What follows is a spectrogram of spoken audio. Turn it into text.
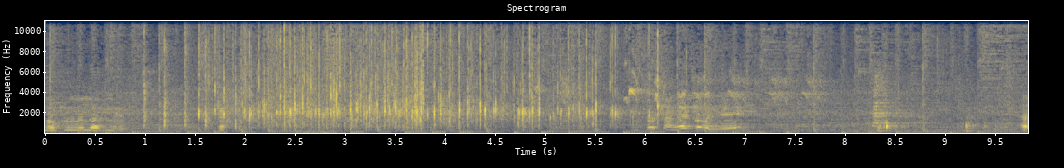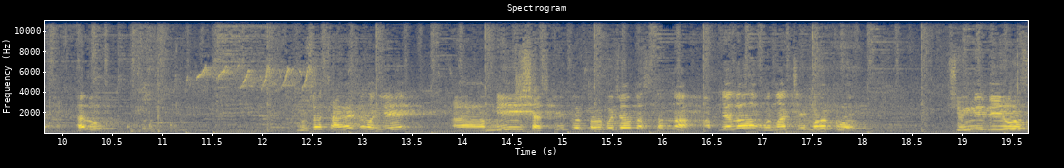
नोकरीला लागले. आहेत. सांगायचं म्हणजे हॅलो. दुसरं सांगायचं म्हणजे मी शासकीय कर्तव्य बजावत असताना आपल्याला वनाचे महत्त्व चिमणी दिवस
